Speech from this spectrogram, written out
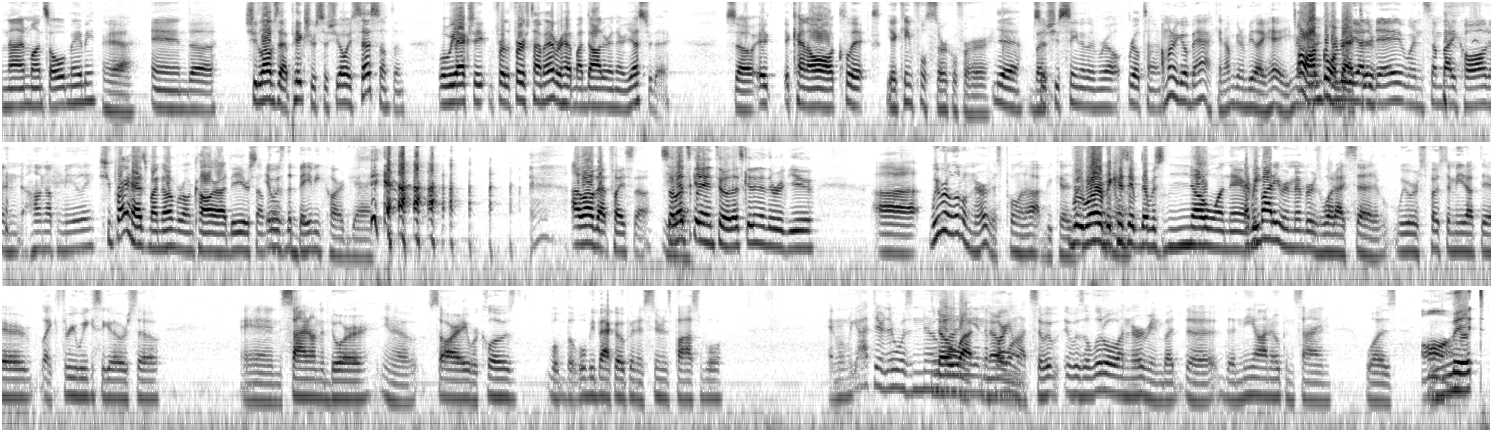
nine months old, maybe, Yeah. and uh, she loves that picture, so she always says something. Well, we actually, for the first time ever, had my daughter in there yesterday. So it, it kind of all clicked. Yeah, it came full circle for her. Yeah. so she's seen it in real real time. I'm gonna go back and I'm gonna be like, hey, you remember, Oh, I'm going remember back the other too. day when somebody called and hung up immediately? she probably has my number on caller ID or something. It was the baby card guy. I love that place though. So Yeah. let's get into it. Let's get into the review. Uh, we were a little nervous pulling up because we were you because know, it, there was no one there. We- everybody remembers what I said. We were supposed to meet up there like three weeks ago or so, and sign on the door. You know, sorry, we're closed, we'll, but we'll be back open as soon as possible. And when we got there, there was nobody what- in the no parking one. lot, so it, it was a little unnerving. But the the neon open sign was On. lit.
